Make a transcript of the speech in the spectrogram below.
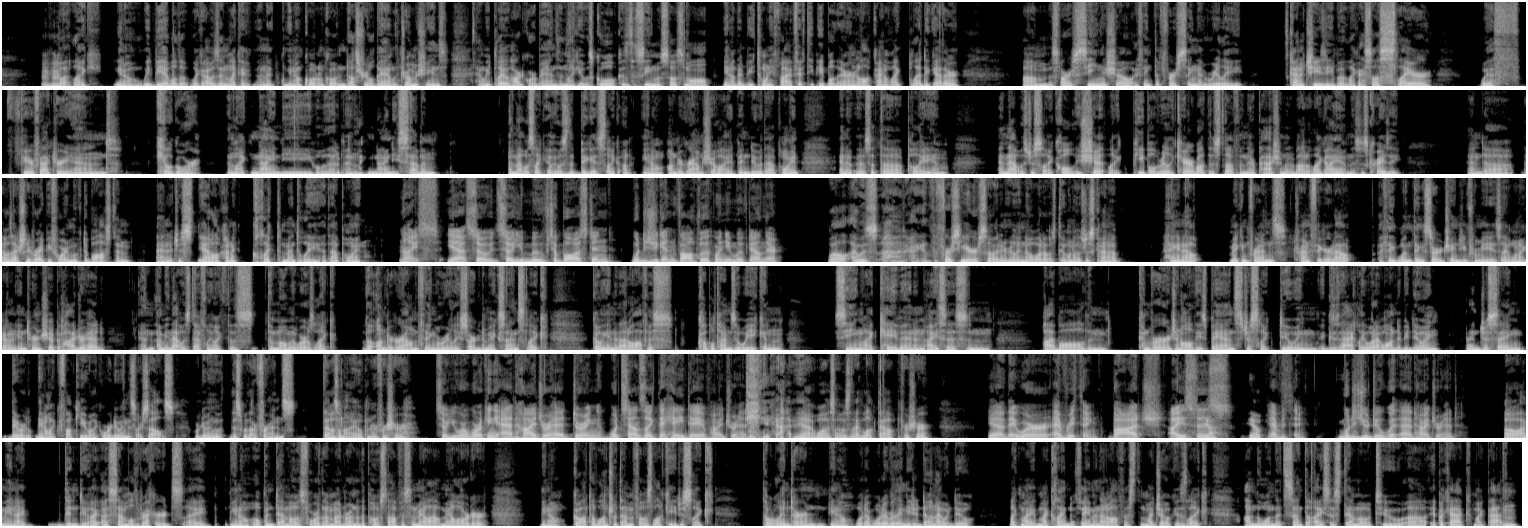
Mhm. But like you know, we'd be able to like I was in like a, a you know quote unquote industrial band with drum machines, and we'd play with hardcore bands, and like it was cool because the scene was so small. You know, there'd be 25, 50 people there, and it all kind of like bled together. Um, as far as seeing a show, I think the first thing that really it's kind of cheesy, but like I saw Slayer with Fear Factory and Kilgore in like 90, what would that have been? Like 97. And that was like, it was the biggest, like, un, you know, underground show I had been to at that point. And it was at the Palladium. And that was just like, holy shit, like people really care about this stuff and they're passionate about it like I am. This is crazy. And uh, that was actually right before I moved to Boston. And it just, yeah, it all kind of clicked mentally at that point. Nice. Yeah. So so you moved to Boston. What did you get involved with when you moved down there? Well, I was the first year or so. I didn't really know what I was doing. I was just kind of hanging out, making friends, trying to figure it out. I think when things started changing for me is I when I got an internship at Hydra Head, and I mean that was definitely like this the moment where it was like the underground thing really started to make sense. Like going into that office, a couple times a week and seeing like Cave In and Isis and Piebald and Converge and all these bands just like doing exactly what I wanted to be doing and just saying they were, you know, like, fuck you. Like, we're doing this ourselves. We're doing this with our friends. That was an eye opener for sure. So you were working at Hydra Head during what sounds like the heyday of Hydra Head. Yeah, yeah, it was. I was, I lucked out for sure. Yeah, they were everything. Botch, ISIS, yeah, yep. everything. What did you do with at Hydra Head? Oh, I mean, I didn't do. I assembled records. I, you know, opened demos for them. I'd run to the post office and mail out mail order. You know, go out to lunch with them if I was lucky. Just like total intern. You know, whatever whatever they needed done, I would do. Like my my claim to fame in that office. My joke is like I'm the one that sent the ISIS demo to uh, Ipecac, Mike Patton.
